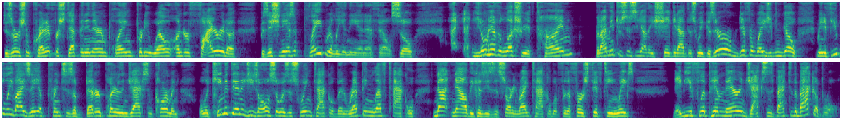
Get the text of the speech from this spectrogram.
deserves some credit for stepping in there and playing pretty well under fire at a position he hasn't played really in the NFL. So I, you don't have the luxury of time. But I'm interested to see how they shake it out this week because there are different ways you can go. I mean, if you believe Isaiah Prince is a better player than Jackson Carman, well, Akeem Adeniji also as a swing tackle been repping left tackle, not now because he's the starting right tackle, but for the first 15 weeks. Maybe you flip him there and Jackson's back to the backup role.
